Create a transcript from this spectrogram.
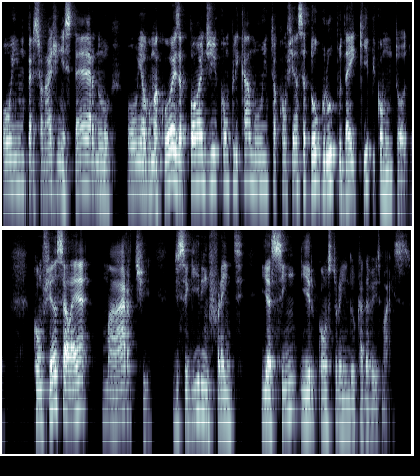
ou em um personagem externo ou em alguma coisa pode complicar muito a confiança do grupo, da equipe como um todo. Confiança ela é uma arte de seguir em frente e assim ir construindo cada vez mais.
